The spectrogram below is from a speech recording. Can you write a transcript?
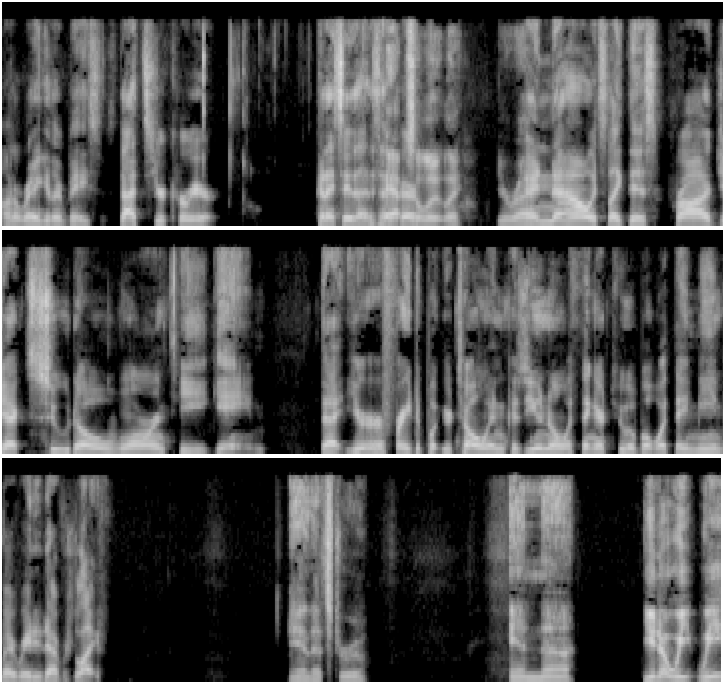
on a regular basis. That's your career. Can I say that? Is that fair? Absolutely. You're right. And now it's like this project pseudo warranty game that you're afraid to put your toe in because you know a thing or two about what they mean by rated average life. Yeah, that's true. And uh, you know, we we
